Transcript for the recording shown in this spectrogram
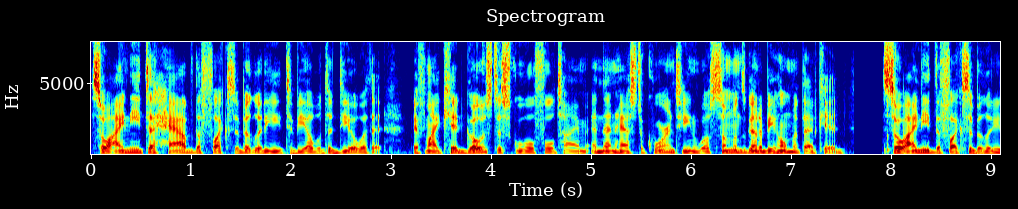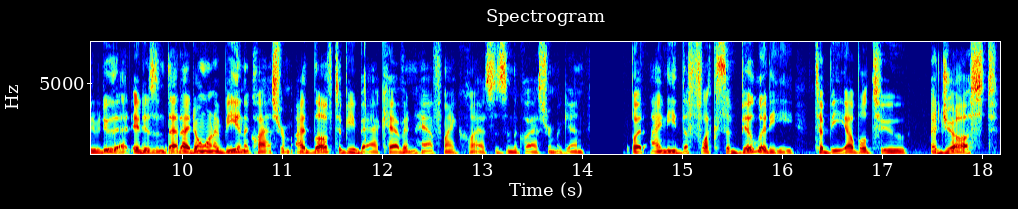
So I need to have the flexibility to be able to deal with it. If my kid goes to school full time and then has to quarantine, well, someone's going to be home with that kid. So I need the flexibility to do that. It isn't that I don't want to be in the classroom. I'd love to be back having half my classes in the classroom again, but I need the flexibility to be able to adjust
